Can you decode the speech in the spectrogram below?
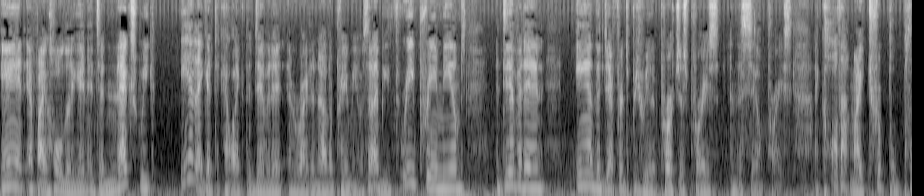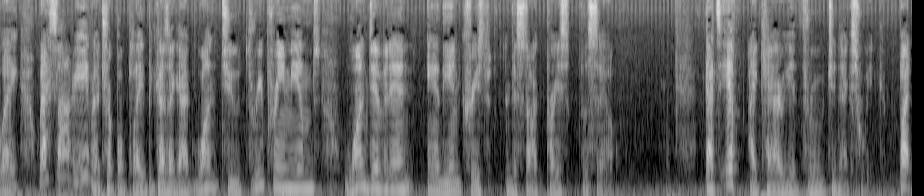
and if I hold it again into next week, and I get to collect the dividend and write another premium. So that'd be three premiums, a dividend, and the difference between the purchase price and the sale price. I call that my triple play. Well, that's not even a triple play because I got one, two, three premiums, one dividend, and the increase in the stock price for the sale. That's if I carry it through to next week. But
